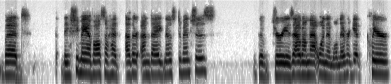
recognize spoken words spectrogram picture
but mm-hmm. they, she may have also had other undiagnosed dementias. The jury is out on that one, and we'll never get clear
